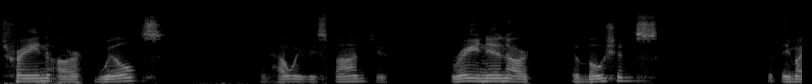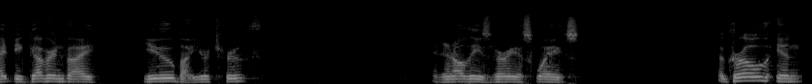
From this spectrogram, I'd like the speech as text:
train our wills in how we respond, to rein in our emotions, that they might be governed by you, by your truth, and in all these various ways. Grow in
